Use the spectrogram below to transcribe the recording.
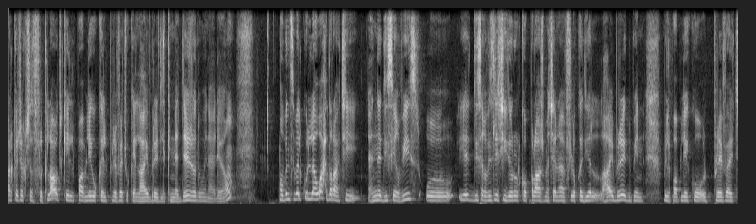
architecture في ال cloud كاين ال public وكاين ال private وكاين ال hybrid اللي كنا déjà دوينا عليهم. وبالنسبة لكل واحد راه تي عندنا des services و des services اللي تيديروا ال couplage مثلا في le cas ديال ال hybrid بين بال public وال private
